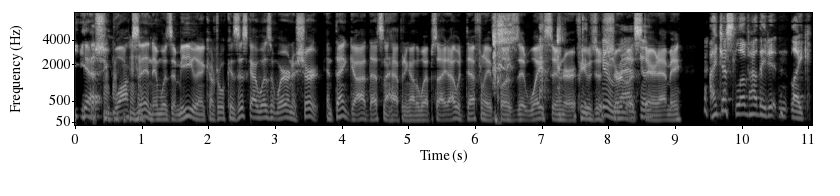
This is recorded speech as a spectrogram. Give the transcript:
yeah, she walks in and was immediately uncomfortable because this guy wasn't wearing a shirt. And thank God that's not happening on the website. I would definitely have closed it way sooner if he was just shirtless imagine? staring at me. I just love how they didn't like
